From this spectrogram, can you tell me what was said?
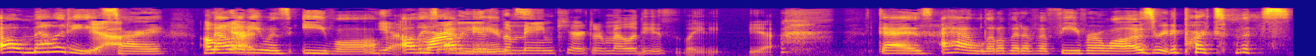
Oh, Melody. Yeah. Sorry, Oh, yeah. Melody was evil. Yeah, All these Marley M is the main character. Melody is the lady. Yeah. Guys, I had a little bit of a fever while I was reading parts of this.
